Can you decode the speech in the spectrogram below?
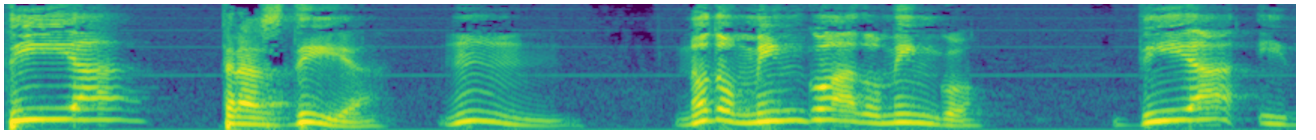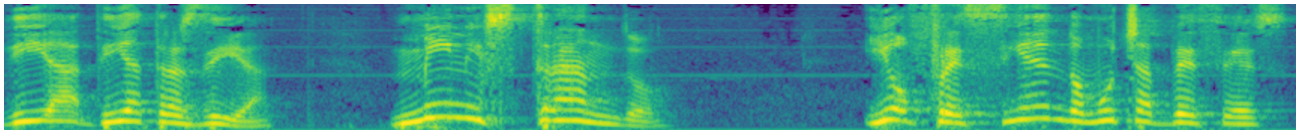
Día tras día. Mm. No domingo a domingo. Día y día, día tras día. Ministrando y ofreciendo muchas veces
